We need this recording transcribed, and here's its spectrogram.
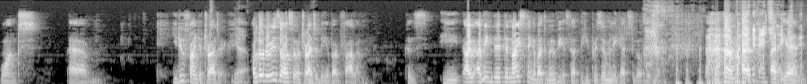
want um, you do find it tragic. Yeah. Although there is also a tragedy about Fallon, because he, I, I mean, the, the nice thing about the movie is that he presumably gets to go fishing um, at, Eventually. at the end.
